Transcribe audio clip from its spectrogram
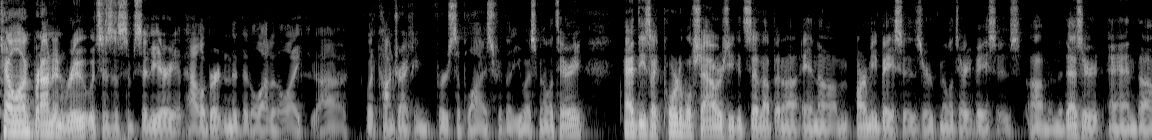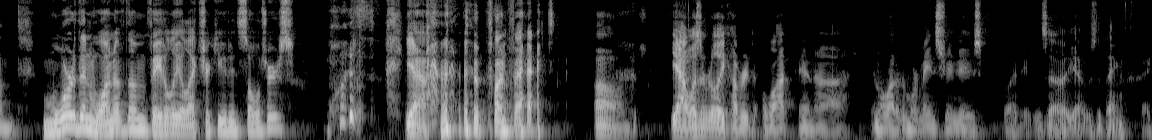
Kellogg Brown and Root, which is a subsidiary of Halliburton that did a lot of the like uh, like contracting for supplies for the U.S. military, had these like portable showers you could set up in a, in um, army bases or military bases um, in the desert, and um, more than one of them fatally electrocuted soldiers. What Yeah, fun fact. Um, yeah, it wasn't really covered a lot in uh, in a lot of the more mainstream news, but it was uh yeah, it was a thing back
